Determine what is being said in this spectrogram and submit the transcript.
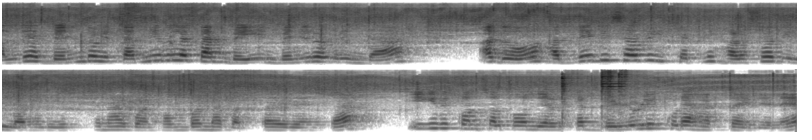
ಅಲ್ಲದೆ ಬೆಂದೋಗಿ ತಣ್ಣೀರಲ್ಲೇ ತಾನು ಬೇಯಿ ಬೆಂದಿರೋದ್ರಿಂದ ಅದು ಹದಿನೈದು ದಿವಸ ಆದರೂ ಈ ಚಟ್ನಿ ಹಳಸೋದಿಲ್ಲ ನೋಡಿ ಎಷ್ಟು ಚೆನ್ನಾಗಿ ಬಂದು ಹೊಂಬಣ್ಣ ಬರ್ತಾ ಇದೆ ಅಂತ. ಈಗ ಇದಕ್ಕೊಂದು ಸ್ವಲ್ಪ ಒಂದು ಎರಡು ಕಟ್ ಬೆಳ್ಳುಳ್ಳಿ ಕೂಡ ಹಾಕ್ತಾ ಇದ್ದೇನೆ.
